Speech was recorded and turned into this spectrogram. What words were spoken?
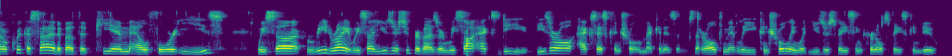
Now, quick aside about the PML4Es. We saw read-write, we saw user supervisor, and we saw XD. These are all access control mechanisms that are ultimately controlling what user space and kernel space can do.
